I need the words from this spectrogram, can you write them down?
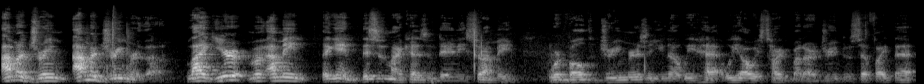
I'm a dream I'm a dreamer though. Like you're I mean, again, this is my cousin Danny, so I mean we're both dreamers and you know we had we always talk about our dreams and stuff like that.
